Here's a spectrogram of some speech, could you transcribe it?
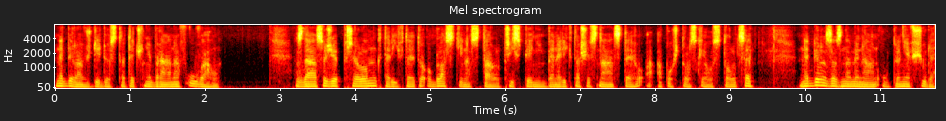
nebyla vždy dostatečně brána v úvahu. Zdá se, že přelom, který v této oblasti nastal přispěním Benedikta XVI. a apoštolského stolce, nebyl zaznamenán úplně všude.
